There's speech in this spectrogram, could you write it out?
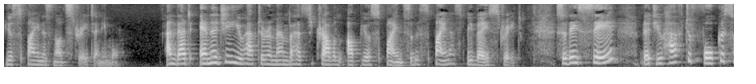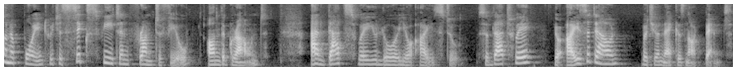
your spine is not straight anymore. And that energy you have to remember has to travel up your spine. So the spine has to be very straight. So they say that you have to focus on a point which is six feet in front of you on the ground. And that's where you lower your eyes to. So that way your eyes are down, but your neck is not bent.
